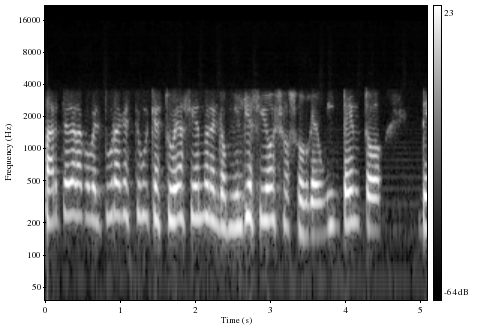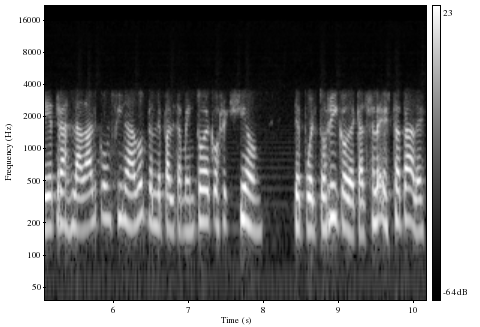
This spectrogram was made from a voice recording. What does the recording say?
parte de la cobertura que estuve, que estuve haciendo en el 2018 sobre un intento de trasladar confinados del Departamento de Corrección de Puerto Rico, de cárceles estatales,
